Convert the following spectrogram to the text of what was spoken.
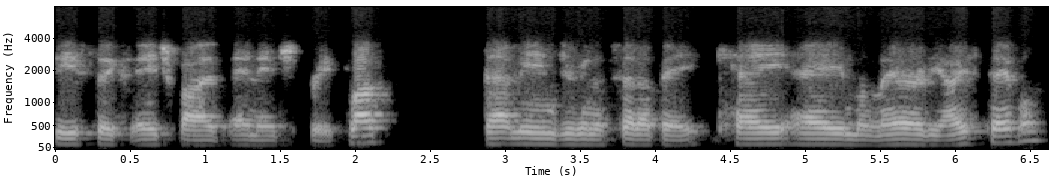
C6H5NH3 plus. That means you're going to set up a Ka molarity ice table.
